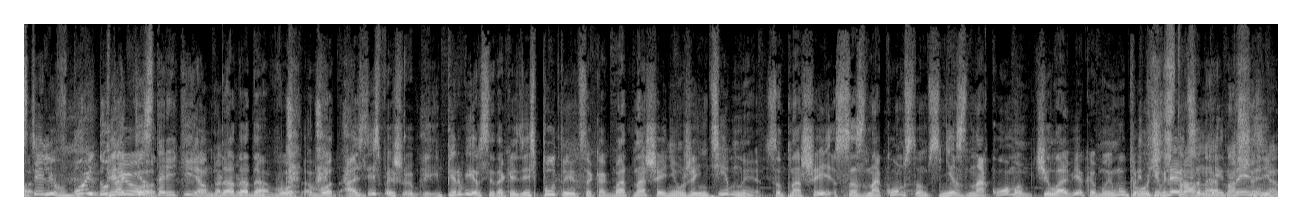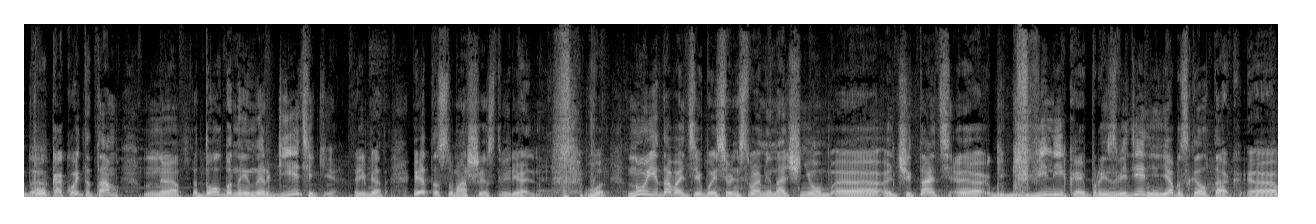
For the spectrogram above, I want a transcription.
постели в бой идут Вперед! одни старики, я вам так Да, скажу. да, да, вот, вот. А здесь, понимаешь, перверсия такая, здесь путается как бы отношения уже интимные с отношения, со знакомством с незнакомым человеком, и ему предъявляются претензии да. по какой-то там э, долбанной энергетике, ребята, это сумасшествие реальное. Вот. Ну и давайте мы сегодня с вами начнем э, читать э, великое произведение, я бы сказал так, э,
